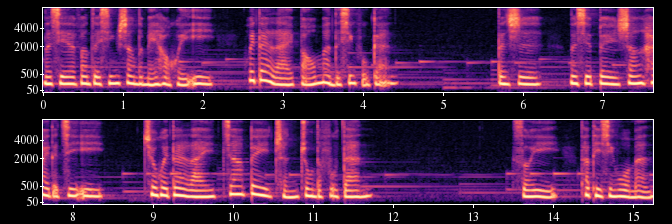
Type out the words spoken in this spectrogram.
那些放在心上的美好回忆会带来饱满的幸福感，但是。那些被伤害的记忆，却会带来加倍沉重的负担。所以，他提醒我们，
